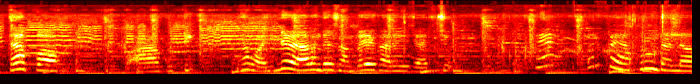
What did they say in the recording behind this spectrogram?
ഇതാപ്പോ ആ കുട്ടി ഞാൻ വലിയ വേറെ എന്തെങ്കിലും സംഭവക്കാരെ വിചാരിച്ചു. ഒരു പേപ്പറും ഉണ്ടല്ലോ.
